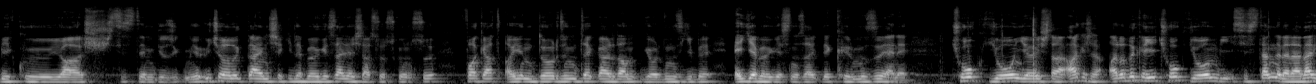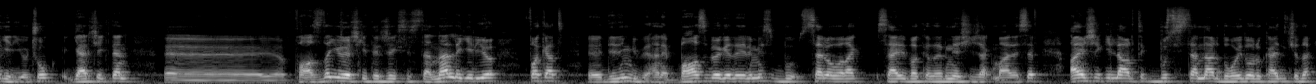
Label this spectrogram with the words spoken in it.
bir yağış sistemi gözükmüyor. 3 Aralık'ta aynı şekilde bölgesel yağışlar söz konusu. Fakat ayın 4'ünü tekrardan gördüğünüz gibi Ege bölgesinde özellikle kırmızı yani çok yoğun yağışlar. Arkadaşlar Aralık ayı çok yoğun bir sistemle beraber geliyor. Çok gerçekten eee, fazla yağış getirecek sistemlerle geliyor. Fakat e, dediğim gibi hani bazı bölgelerimiz bu sel olarak sel vakalarını yaşayacak maalesef. Aynı şekilde artık bu sistemler doğuya doğru kaydıkça da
